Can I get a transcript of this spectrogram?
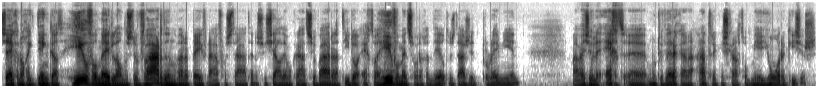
Zeker nog, ik denk dat heel veel Nederlanders de waarden waar de PvdA voor staat, hè, de sociaal-democratische waarden, dat die door echt wel heel veel mensen worden gedeeld. Dus daar zit het probleem niet in. Maar wij zullen echt uh, moeten werken aan een aantrekkingskracht op meer jongere kiezers.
